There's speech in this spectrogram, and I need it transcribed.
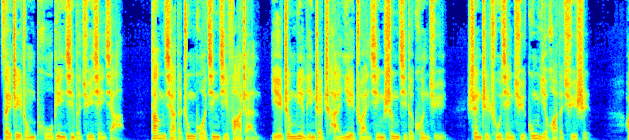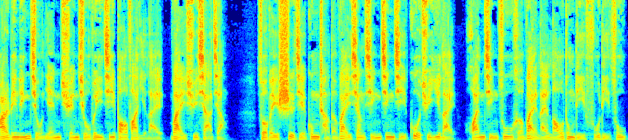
在这种普遍性的局限下，当下的中国经济发展也正面临着产业转型升级的困局，甚至出现去工业化的趋势。二零零九年全球危机爆发以来，外需下降。作为世界工厂的外向型经济，过去依赖环境租和外来劳动力福利租，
